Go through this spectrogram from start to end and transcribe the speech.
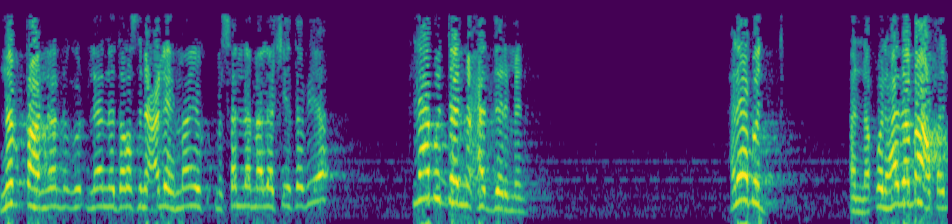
نبقى لأن درسنا عليه ما مسلم لا شيء فيها. لا بد أن نحذر منه. فلا بد أن نقول هذا باطل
